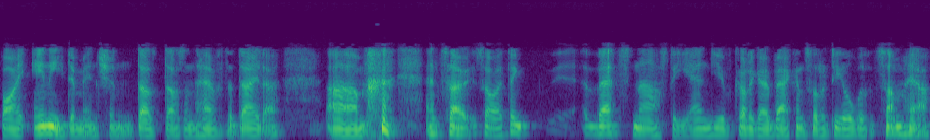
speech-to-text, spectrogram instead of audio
by any dimension does doesn't have the data, um, and so so I think that's nasty, and you've got to go back and sort of deal with it somehow.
